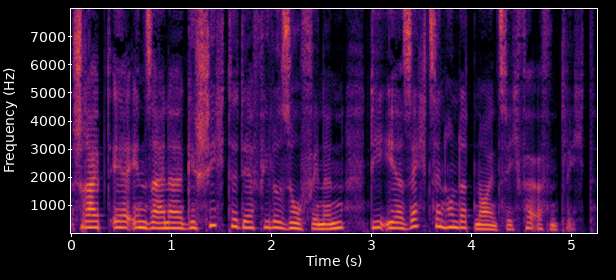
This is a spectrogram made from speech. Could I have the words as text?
schreibt er in seiner Geschichte der Philosophinnen, die er 1690 veröffentlicht.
